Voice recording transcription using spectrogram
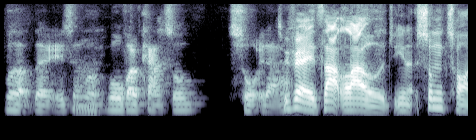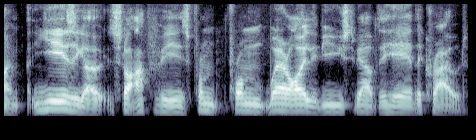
Well, there it is. Mm. Well, Wolvo Council sorted out. To be fair, it's that loud. You know, sometime years ago, it's not happened for years. From from where I live, you used to be able to hear the crowd,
